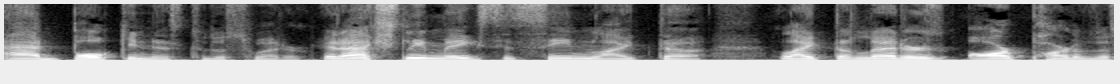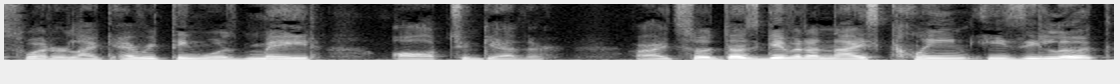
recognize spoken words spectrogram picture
add bulkiness to the sweater. It actually makes it seem like the like the letters are part of the sweater, like everything was made all together. All right, so it does give it a nice, clean, easy look.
